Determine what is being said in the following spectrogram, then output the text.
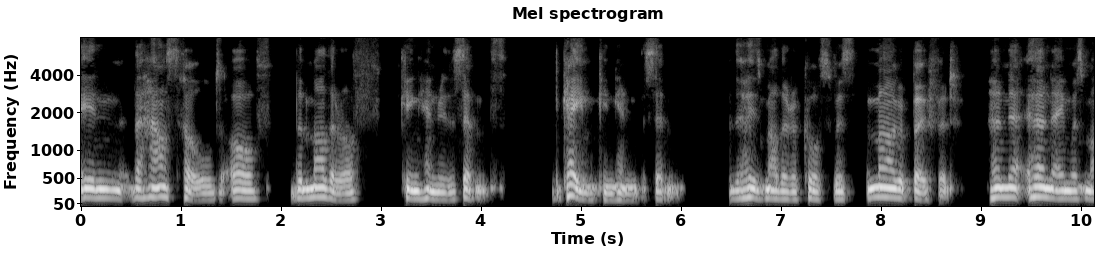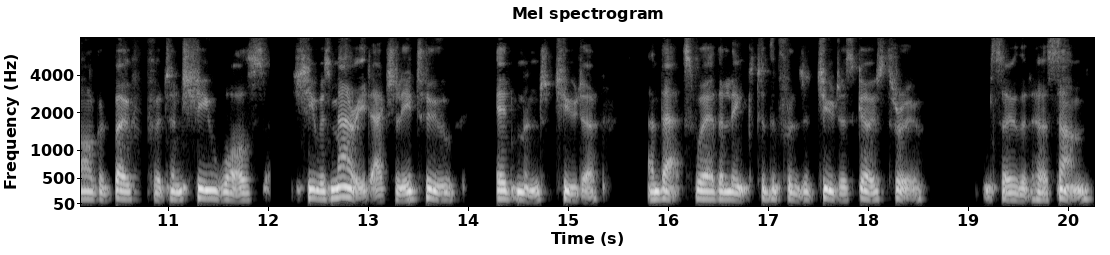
in the household of the mother of King Henry VII, became King Henry VII. His mother, of course, was Margaret Beaufort. Her her name was Margaret Beaufort, and she was she was married actually to Edmund Tudor, and that's where the link to the, the Tudors goes through, so that her son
